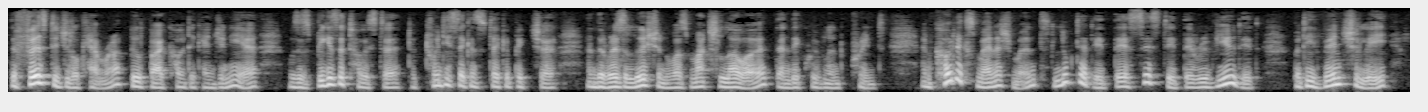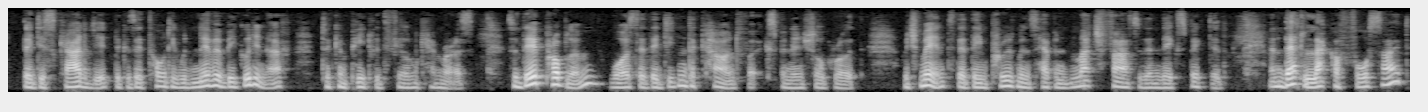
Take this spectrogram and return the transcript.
The first digital camera, built by a Kodak engineer, was as big as a toaster, took 20 seconds to take a picture, and the resolution was much lower than the equivalent print. And Kodak's management looked at it, they assessed it, they reviewed it, but eventually they discarded it because they thought it would never be good enough to compete with film cameras. So their problem was that they didn't account for exponential growth, which meant that the improvements happened much faster than they expected. And that lack of foresight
